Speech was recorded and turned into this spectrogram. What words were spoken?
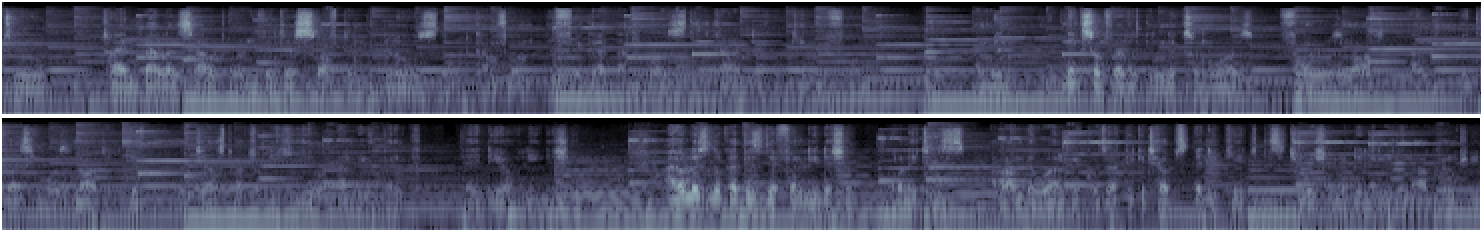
to try and balance out or even just soften the blows that would come from the figure that was the character who came before them. I mean, Nixon, for everything Nixon was, Ford was not. And because he was not, it gave people the chance to actually heal and rethink the idea of leadership. I always look at these different leadership qualities around the world because I think it helps educate the situation we're dealing with in our country.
